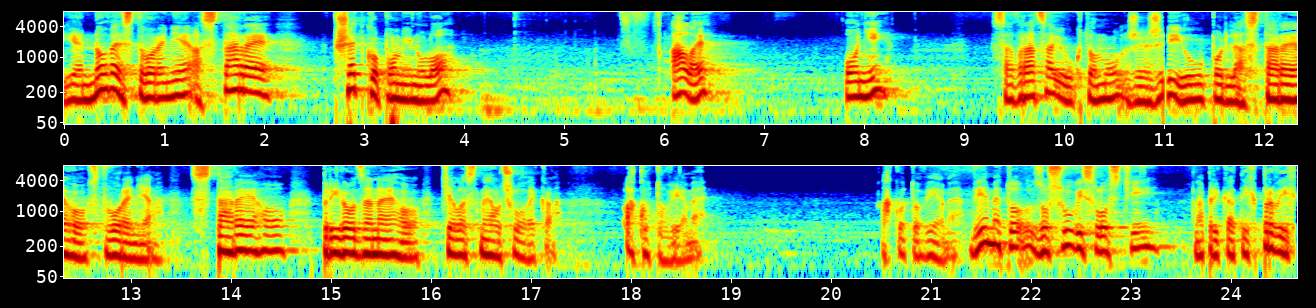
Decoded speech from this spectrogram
Je nové stvorenie a staré všetko pominulo, ale oni sa vracajú k tomu, že žijú podľa starého stvorenia, starého, prirodzeného, telesného človeka. Ako to vieme? Ako to vieme? Vieme to zo súvislosti napríklad tých prvých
